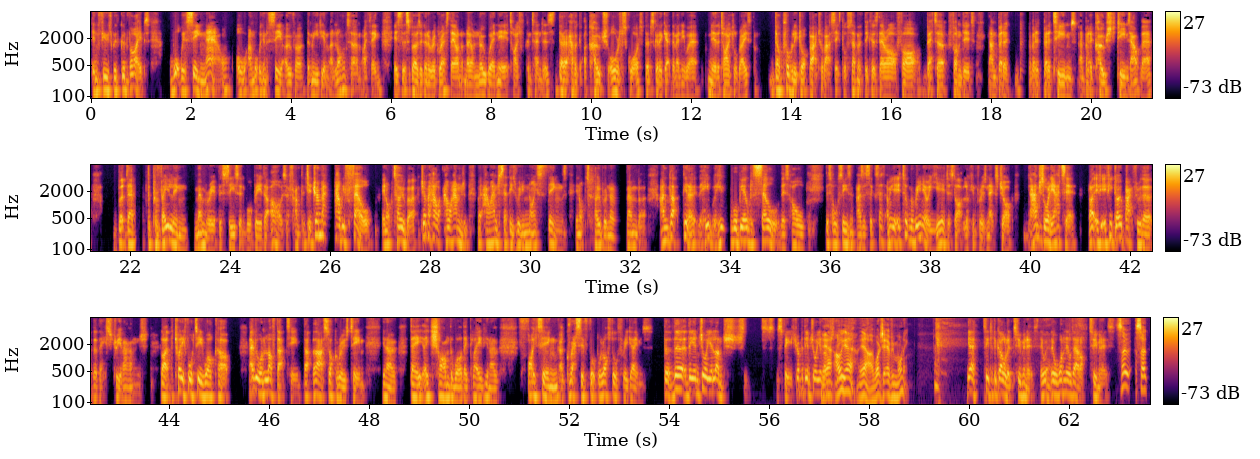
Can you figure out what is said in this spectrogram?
infused with good vibes what we're seeing now, or and what we're going to see over the medium and long term, I think, is that Spurs are going to regress. They are they are nowhere near title contenders. They don't have a, a coach or a squad that's going to get them anywhere near the title race. They'll probably drop back to about sixth or seventh because there are far better funded and better better better teams and better coached teams out there. But the prevailing memory of this season will be that oh, it's a fantastic. Do you remember how we felt in October? Do you remember how how Ange how Ange said these really nice things in October and November? And that you know he he will be able to sell this whole this whole season as a success. I mean, it took Mourinho a year to start looking for his next job. Ange's already at it. Like if if you go back through the the, the history of Ange, like the 2014 World Cup, Everyone loved that team, that that Socceroos team. You know, they they charmed the world. They played, you know, fighting, aggressive football. Lost all three games. The the the enjoy your lunch speech. Remember the enjoy your yeah lunch? oh speech? yeah yeah I watch it every morning yeah. Conceded a goal in two minutes. They were they were one 0 down after two minutes. So, so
